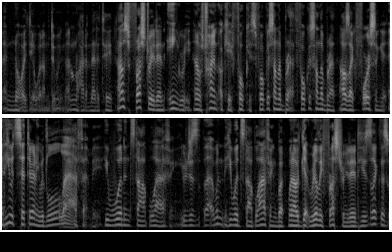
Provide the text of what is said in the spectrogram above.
I had no idea what I'm doing. I don't know how to meditate. I was frustrated and angry, and I was trying. Okay, focus, focus on the breath, focus on the breath. I was like forcing it, and he would sit there and he would laugh at me. He wouldn't stop laughing. He would just, I wouldn't. He would stop laughing, but when I would get really frustrated, he's like this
